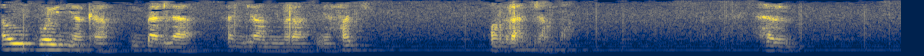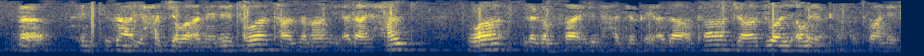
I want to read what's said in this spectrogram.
ئەو بۆی نیەکە بەر لە ئەنجامی مەراسمی حەج عمرە ئەنجامدا هەر بە انتظاری حەجەوە تا زمان أداء حج و لەگەڵ ساائرین حەجەکەی ئەداکە جا دوای ئەوەیە کە ئەتوانێت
